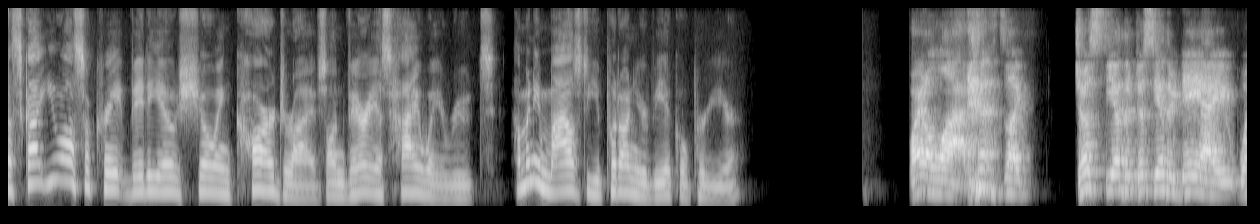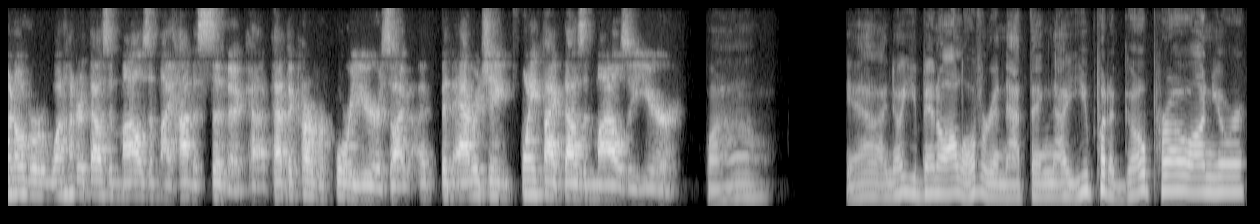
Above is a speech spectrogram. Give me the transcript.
Now, Scott, you also create videos showing car drives on various highway routes. How many miles do you put on your vehicle per year? Quite a lot. it's like just the other just the other day, I went over 100,000 miles in my Honda Civic. I've had the car for four years, so I've, I've been averaging 25,000 miles a year. Wow. Yeah, I know you've been all over in that thing. Now you put a GoPro on your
